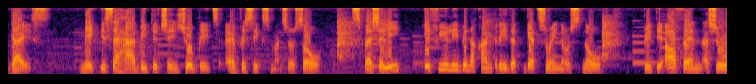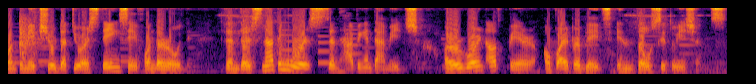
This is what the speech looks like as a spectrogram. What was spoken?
Guys, make this a habit to change your blades every 6 months or so, especially if you live in a country that gets rain or snow. Pretty often as you want to make sure that you are staying safe on the road, then there's nothing worse than having a damaged or worn out pair of wiper blades in those situations.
